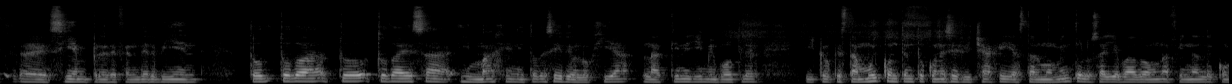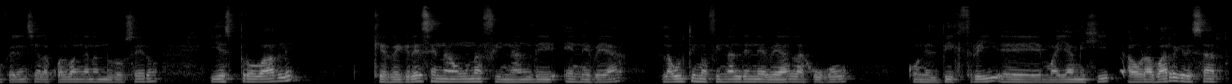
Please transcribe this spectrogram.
siempre, defender bien toda, toda esa imagen y toda esa ideología la tiene Jimmy Butler y creo que está muy contento con ese fichaje y hasta el momento los ha llevado a una final de conferencia la cual van ganando 2-0 y es probable que regresen a una final de NBA. La última final de NBA la jugó con el Big Three, eh, Miami Heat. Ahora va a regresar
